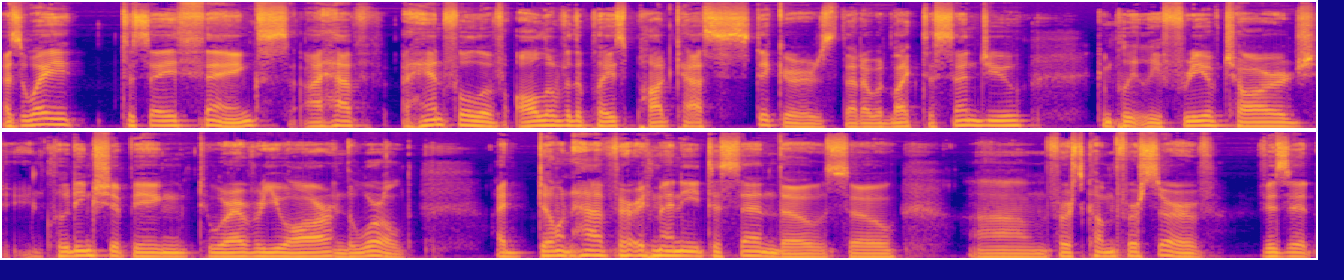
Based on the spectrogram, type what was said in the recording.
As a way to say thanks, I have a handful of all over the place podcast stickers that I would like to send you completely free of charge, including shipping to wherever you are in the world. I don't have very many to send though, so um, first come, first serve. Visit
